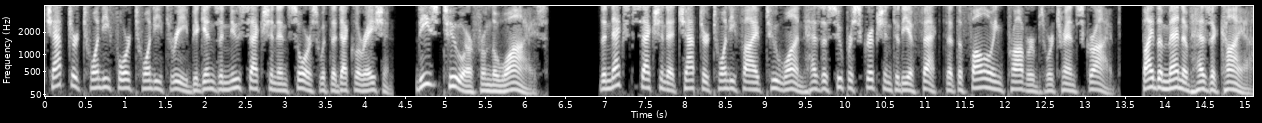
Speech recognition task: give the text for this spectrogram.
Chapter 24-23 begins a new section and source with the declaration, These two are from the wise. The next section at chapter 25-1 has a superscription to the effect that the following proverbs were transcribed by the men of Hezekiah,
